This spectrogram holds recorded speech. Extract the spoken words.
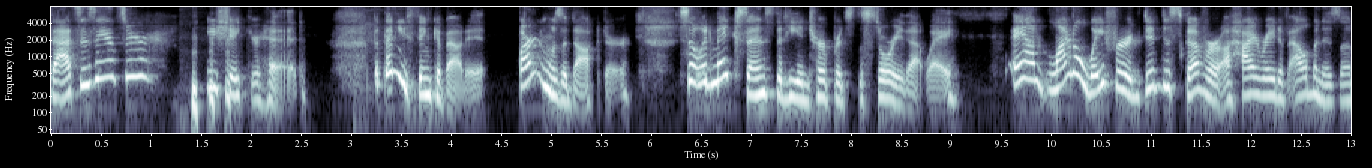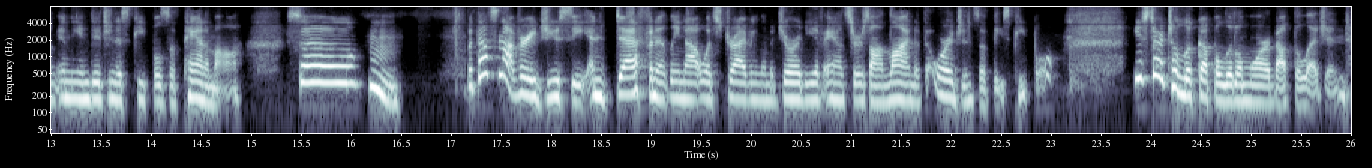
That's his answer? You shake your head. But then you think about it. Barton was a doctor. So it makes sense that he interprets the story that way. And Lionel Wafer did discover a high rate of albinism in the indigenous peoples of Panama. So, hmm. But that's not very juicy and definitely not what's driving the majority of answers online of the origins of these people. You start to look up a little more about the legend.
